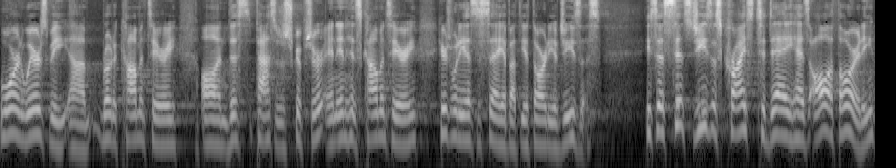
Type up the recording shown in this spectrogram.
Warren Wiersbe um, wrote a commentary on this passage of Scripture, and in his commentary, here's what he has to say about the authority of Jesus. He says, Since Jesus Christ today has all authority,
